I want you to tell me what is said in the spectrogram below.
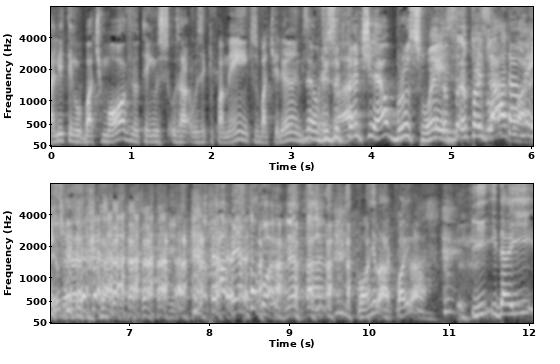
ali tem o Batmóvel, tem os, os, os equipamentos, os batirangues. o visitante é o Bruce Wayne. Eu, eu tô indo lá agora. Eu Exatamente. tá aberto agora, né? Tá... Corre lá, corre lá. E, e daí,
